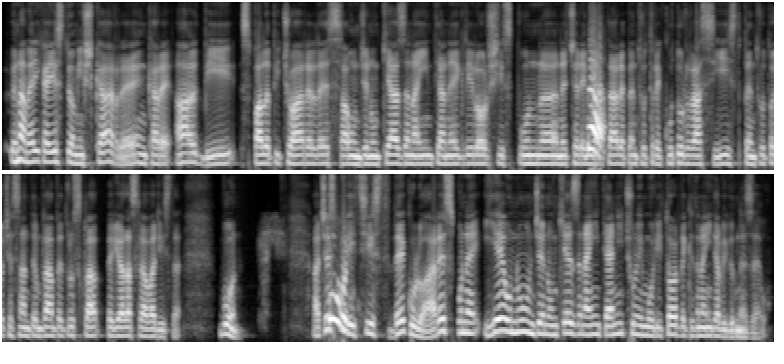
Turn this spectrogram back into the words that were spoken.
În America este o mișcare în care albii spală picioarele sau îngenunchează înaintea negrilor și spun uh, ne cerem da. iertare pentru trecutul rasist, pentru tot ce s-a întâmplat pentru scla- perioada sclavagistă. Bun. Acest Bun. polițist de culoare spune, eu nu îngenunchez înaintea niciunui muritor decât înaintea lui Dumnezeu.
